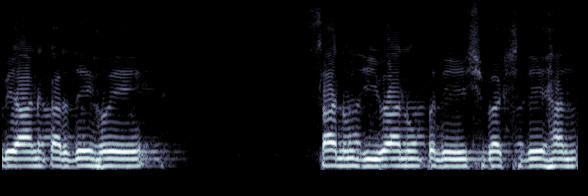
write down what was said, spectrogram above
ਬਿਆਨ ਕਰਦੇ ਹੋਏ। ਸਾਨੂੰ ਜੀਵਾਂ ਨੂੰ ਉਪਦੇਸ਼ ਬਖਸ਼ਦੇ ਹਨ।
